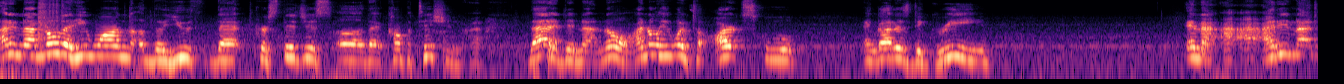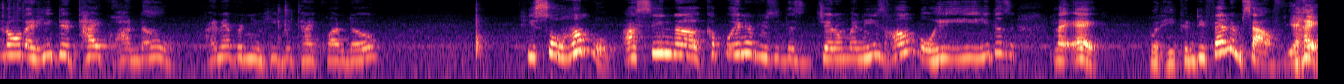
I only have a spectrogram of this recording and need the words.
I did not know that he won the youth that prestigious uh, that competition. That I did not know. I know he went to art school and got his degree. And I, I, I did not know that he did taekwondo. I never knew he did taekwondo. He's so humble. I've seen a couple interviews with this gentleman. He's humble. He he, he doesn't like hey, but he can defend himself. Yeah,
